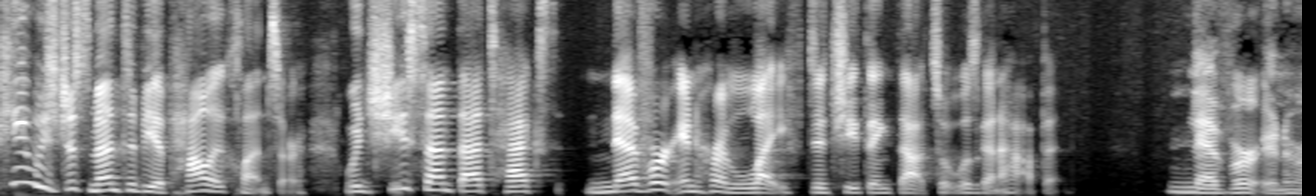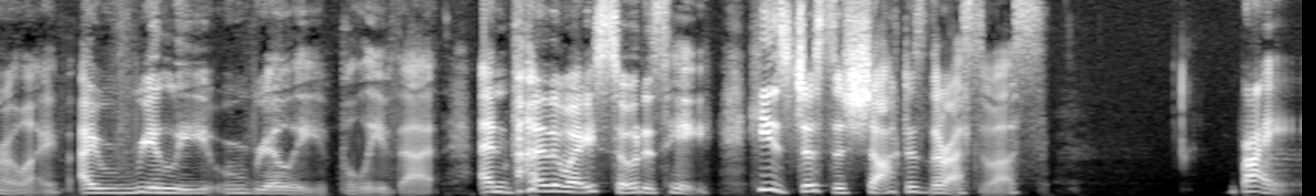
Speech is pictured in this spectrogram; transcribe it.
he was just meant to be a palate cleanser. When she sent that text, never in her life did she think that's what was going to happen. Never in her life. I really, really believe that. And by the way, so does he. He's just as shocked as the rest of us. Right.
